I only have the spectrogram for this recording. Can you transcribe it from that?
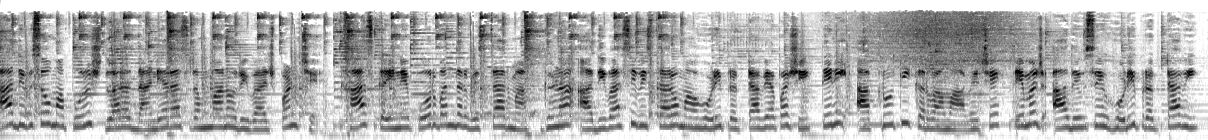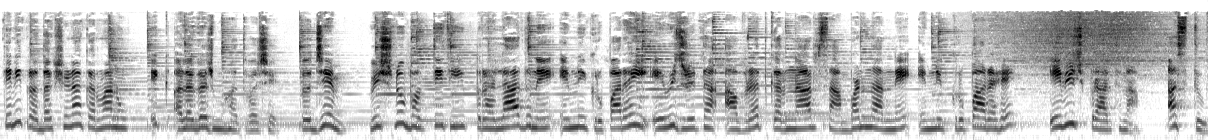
આ દિવસોમાં પુરુષ દ્વારા દાંડિયારાસ રમવાનો રિવાજ પણ છે. ખાસ કરીને પોરબંદર વિસ્તારમાં ઘણા આદિવાસી વિસ્તારોમાં હોળી પ્રગટાવ્યા પછી તેની આકૃતિ કરવામાં આવે છે. તેમજ આ દિવસે હોળી પ્રગટાવી તેની પ્રદક્ષિણા કરવાનું એક અલગ જ મહત્વ છે. તો જેમ વિષ્ણુ ભક્તિથી પ્રહલાદને એમની કૃપા રહી, એવી જ રીતના આ વ્રત કરનાર, સાંભળનારને એમની કૃપા રહે, એવી જ પ્રાર્થના. અસ્તુ.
